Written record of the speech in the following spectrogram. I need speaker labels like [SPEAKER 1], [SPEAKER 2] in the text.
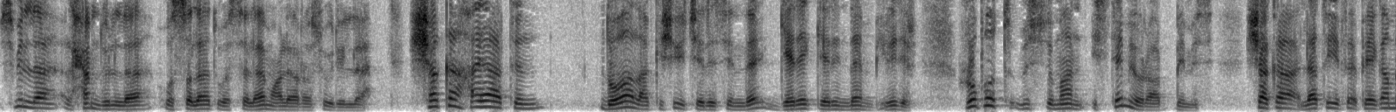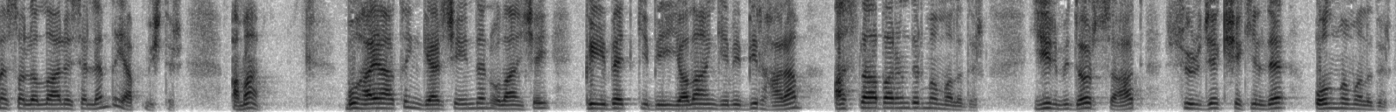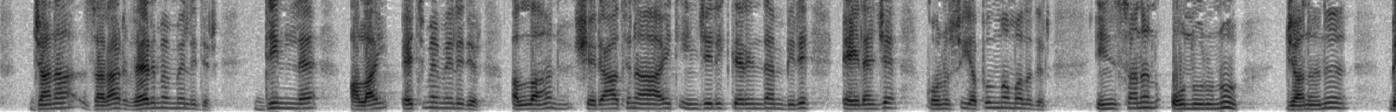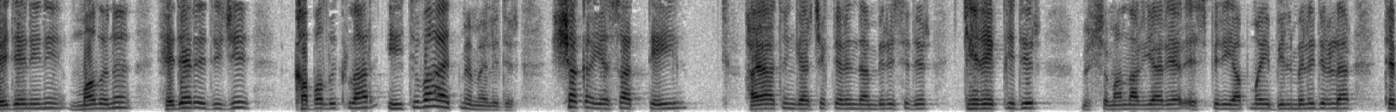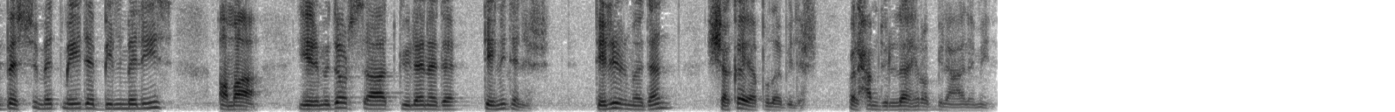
[SPEAKER 1] Bismillah, elhamdülillah, ve salatu ve selamu ala Resulillah. Şaka hayatın doğal akışı içerisinde gereklerinden biridir. Robot Müslüman istemiyor Rabbimiz. Şaka, latife, Peygamber sallallahu aleyhi ve sellem de yapmıştır. Ama bu hayatın gerçeğinden olan şey gıybet gibi, yalan gibi bir haram asla barındırmamalıdır. 24 saat sürecek şekilde olmamalıdır. Cana zarar vermemelidir. Dinle alay etmemelidir. Allah'ın şeriatına ait inceliklerinden biri eğlence konusu yapılmamalıdır. İnsanın onurunu, canını, bedenini, malını heder edici kabalıklar ihtiva etmemelidir. Şaka yasak değil, hayatın gerçeklerinden birisidir, gereklidir. Müslümanlar yer yer espri yapmayı bilmelidirler, tebessüm etmeyi de bilmeliyiz. Ama 24 saat gülene de deni denir. Delirmeden şaka yapılabilir. Velhamdülillahi Rabbil Alemin.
